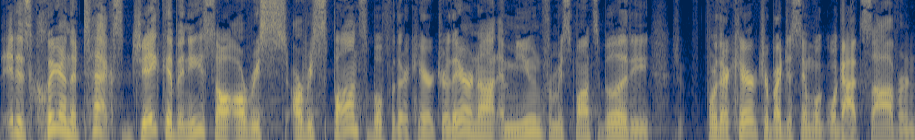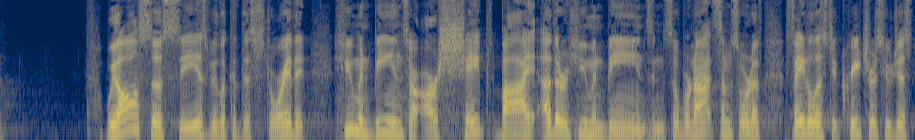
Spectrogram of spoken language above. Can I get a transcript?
it is clear in the text Jacob and Esau are, res- are responsible for their character. They are not immune from responsibility for their character by just saying, well, well God's sovereign. We also see, as we look at this story, that human beings are, are shaped by other human beings. And so we're not some sort of fatalistic creatures who just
